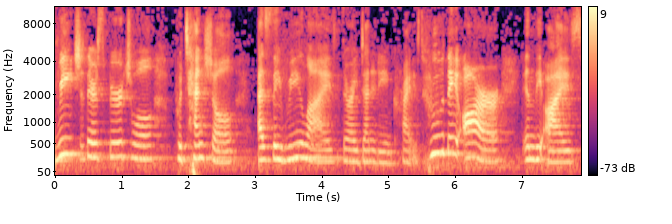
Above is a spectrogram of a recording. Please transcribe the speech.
reach their spiritual potential as they realize their identity in Christ, who they are in the eyes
